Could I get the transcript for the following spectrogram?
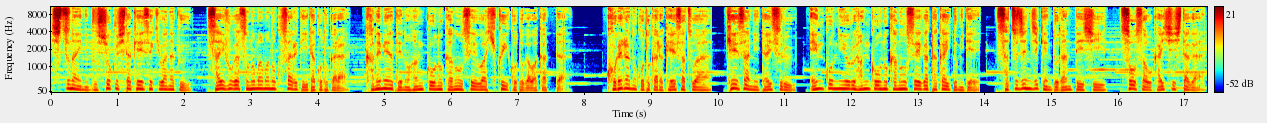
室内に物色した形跡はなく、財布がそのまま残されていたことから、金目当ての犯行の可能性は低いことが分かった。これらのことから警察は、K さんに対する怨恨による犯行の可能性が高いとみて、殺人事件と断定し、捜査を開始したが、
